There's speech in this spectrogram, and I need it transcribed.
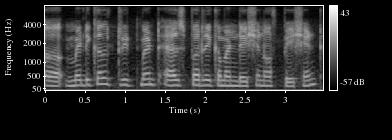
uh, medical treatment as per recommendation of patient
